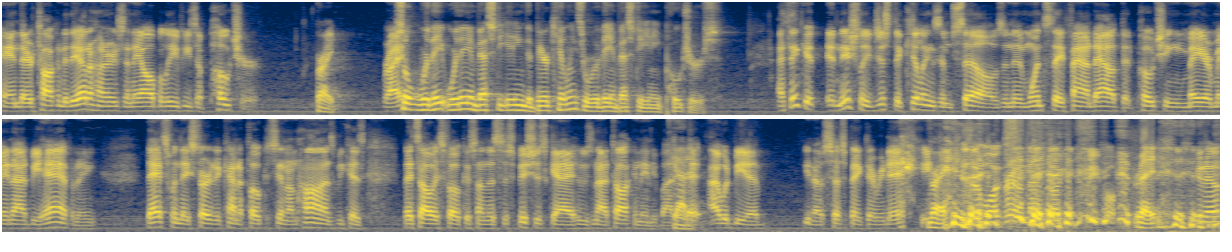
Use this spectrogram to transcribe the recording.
and they're talking to the other hunters, and they all believe he's a poacher. Right. Right. So were they were they investigating the bear killings or were they investigating poachers? I think it initially just the killings themselves, and then once they found out that poaching may or may not be happening, that's when they started to kind of focus in on Hans because let's always focus on the suspicious guy who's not talking to anybody. Got it. I would be a you know suspect every day. Right. I'm walking around not talking to people, Right. you know.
